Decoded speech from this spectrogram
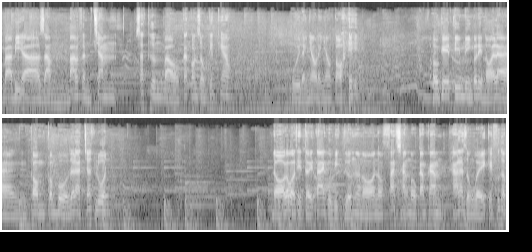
và bị à, giảm 30% sát thương vào các con rồng tiếp theo. Ui đánh nhau đánh nhau to ok team mình có thể nói là com combo rất là chất luôn đó các bạn có thể thấy tai của vị tướng nó nó phát sáng màu cam cam khá là giống với cái phức hợp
